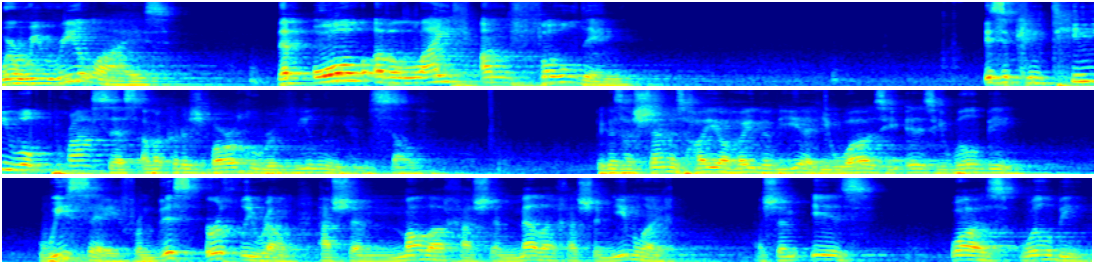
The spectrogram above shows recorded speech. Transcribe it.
where we realize that all of a life unfolding is a continual process of HaKadosh Baruch Hu revealing himself. Because Hashem is Haya Hayaviyah, He was, He is, He will be. We say from this earthly realm, Hashem Malach, Hashem Melech, Hashem Yimlech. Hashem is, was, will be.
